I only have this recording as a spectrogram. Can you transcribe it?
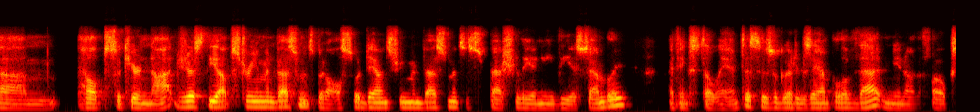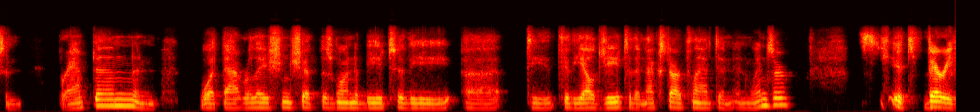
um, helps secure not just the upstream investments, but also downstream investments, especially in EV assembly. I think Stellantis is a good example of that. And, you know, the folks in Brampton and what that relationship is going to be to the uh, to, to the LG, to the NextStar plant in, in Windsor. It's very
